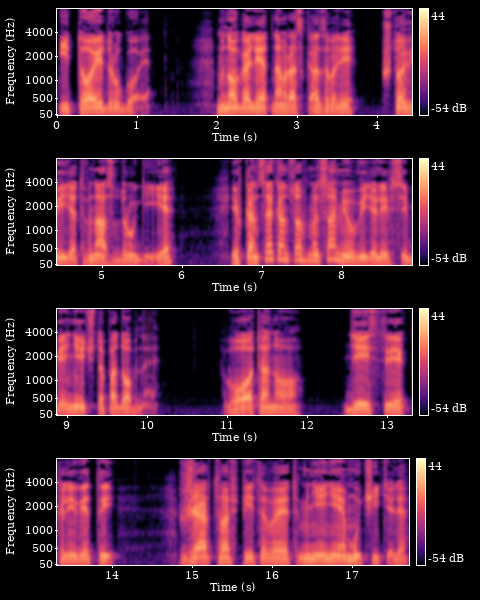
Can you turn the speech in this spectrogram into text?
И то, и другое. Много лет нам рассказывали, что видят в нас другие, и в конце концов мы сами увидели в себе нечто подобное. Вот оно, действие клеветы. Жертва впитывает мнение мучителя.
